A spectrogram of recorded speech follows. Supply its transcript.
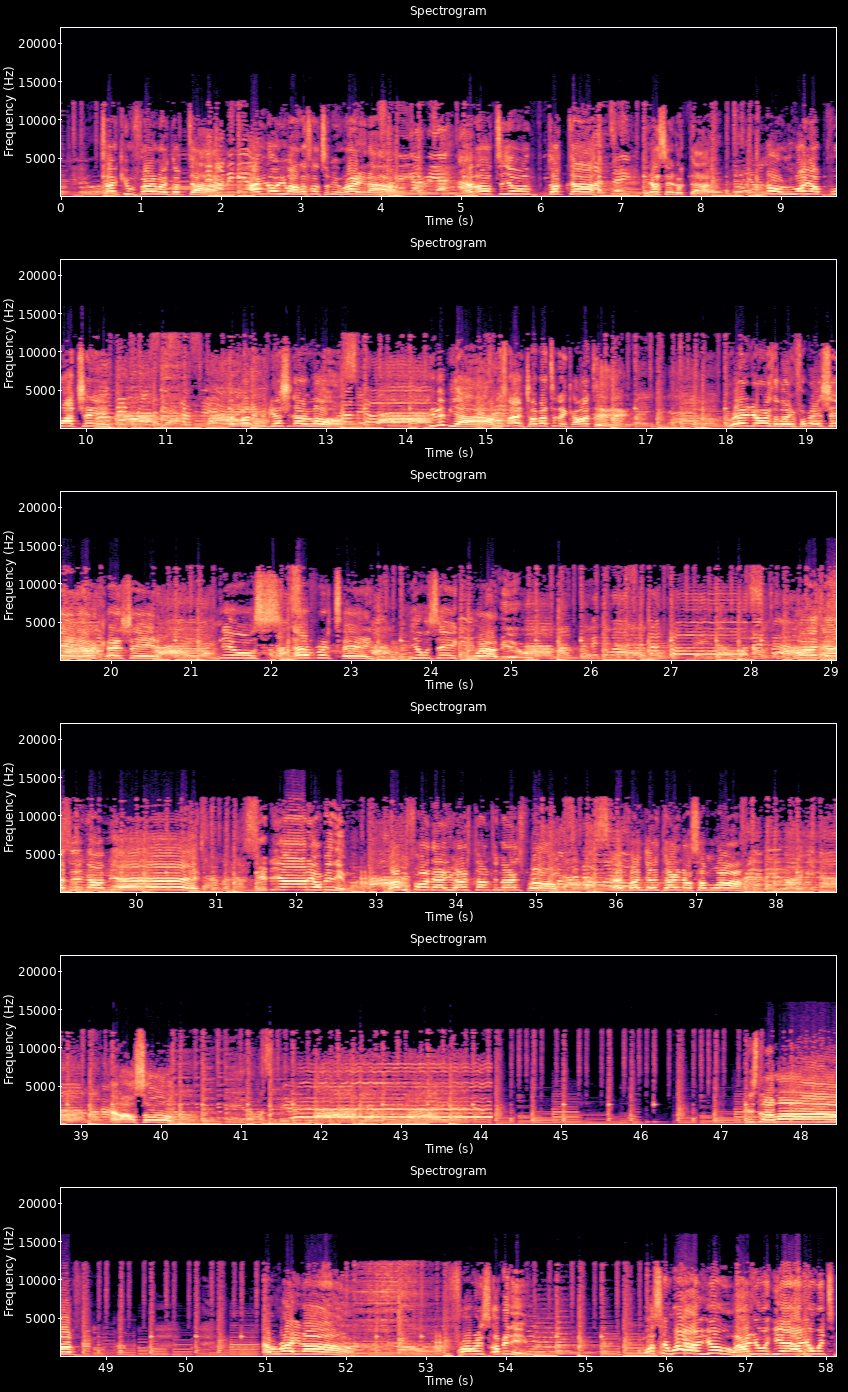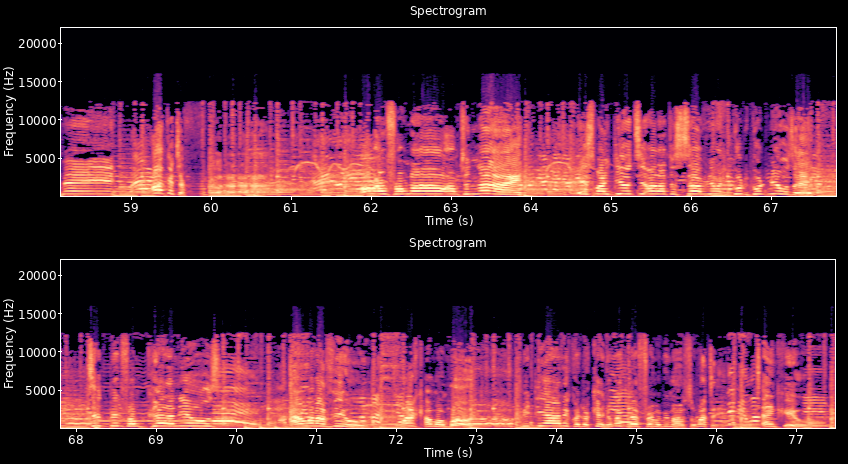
Thank you very much, Doctor. I know you are listening to me right now. And all to you, Doctor. Yes, say, Doctor. No lawyer watching. About immigration law. Baby, I'm just trying to about Kawate. Radio is about information, education, news, everything, music, where have you? But before that, you heard something nice from Evangelist Dina Samoa. And also, Krista Love. And right now, Forrest Obinim. What's it? Where are you? Are you here? Are you with me? Handkerchief. From now up to nine, it's my duty honor to serve you with good, good music. Tidbit from Ghana News. And one of you, welcome on board. Midiani must be a friend mine, so what? Thank you.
